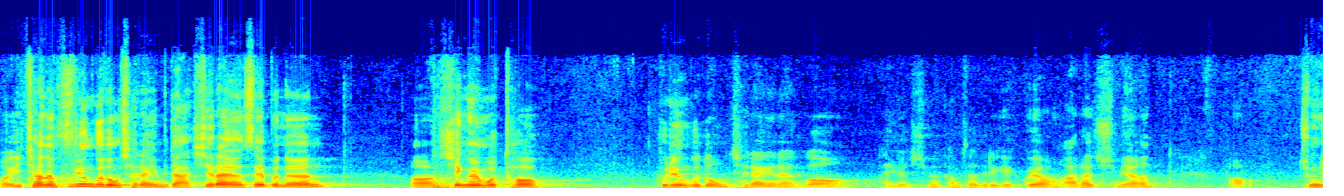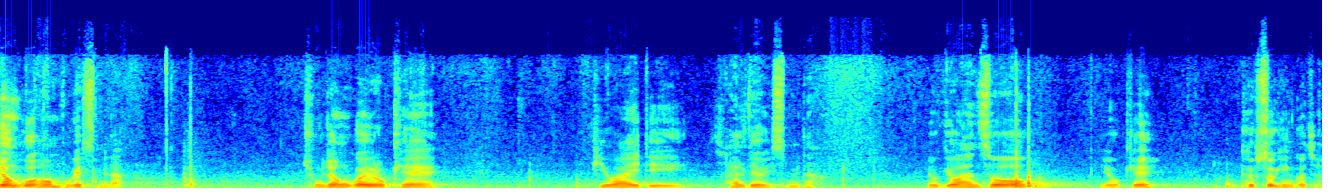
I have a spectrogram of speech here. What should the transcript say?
어, 이 차는 후륜구동 차량입니다. 시라이언 7은 어, 싱글 모터 후륜구동 차량이라는 거 알려주시면 감사드리겠고요. 알아주시면 어, 충전구 한번 보겠습니다. 충전구가 이렇게 BYD 잘 되어 있습니다. 요게 완속, 요게 급속인 거죠.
